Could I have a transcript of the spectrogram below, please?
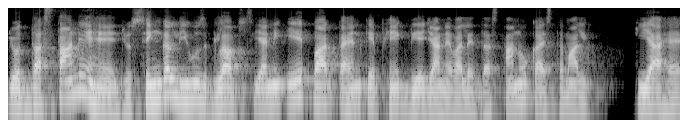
जो दस्ताने हैं, जो सिंगल यूज़ ग्लव्स, यानी एक बार पहन के फेंक दिए जाने वाले दस्तानों का इस्तेमाल किया है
